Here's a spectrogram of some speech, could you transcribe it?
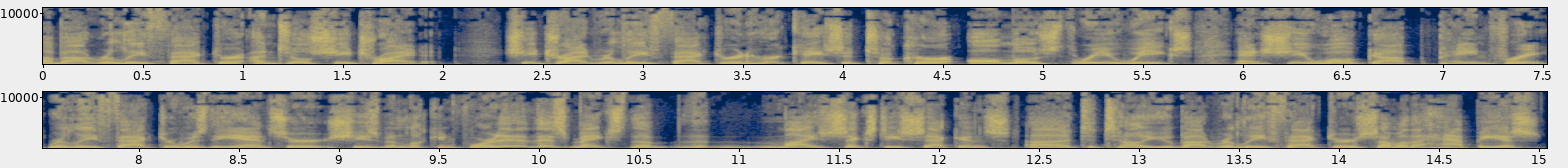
about Relief Factor until she tried it. She tried Relief Factor. In her case, it took her almost three weeks, and she woke up pain free. Relief Factor was the answer she's been looking for. This makes the, the my 60 seconds uh, to tell you about Relief Factor some of the happiest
